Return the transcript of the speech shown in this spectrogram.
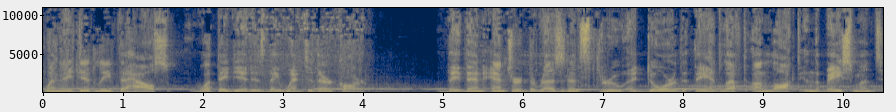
When they did leave the house, what they did is they went to their car. They then entered the residence through a door that they had left unlocked in the basement.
